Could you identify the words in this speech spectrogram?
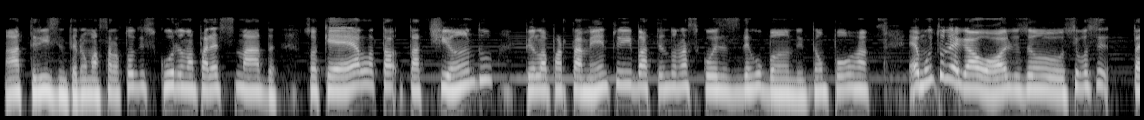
A atriz, entendeu? Uma sala toda escura, não aparece nada. Só que é ela tateando pelo apartamento e batendo nas coisas derrubando. Então, porra, é muito legal, olhos. Eu, se você tá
